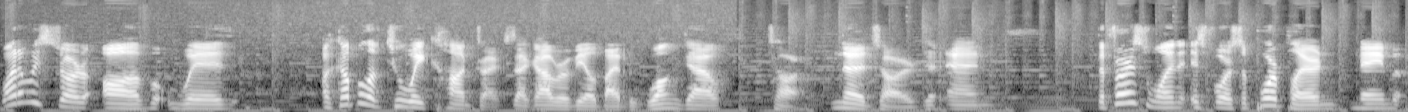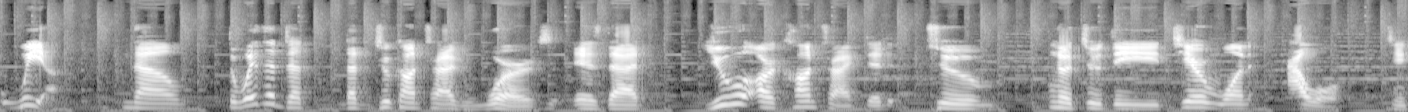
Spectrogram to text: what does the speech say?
why don't we start off with a couple of two-way contracts that got revealed by the Guangzhou char- charge, and the first one is for a support player named Wia. Now, the way that the, that the two contract works is that you are contracted to know, to the tier one owl team,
